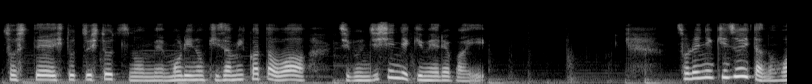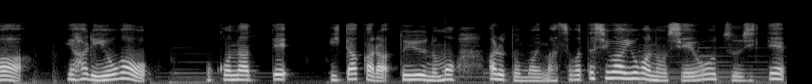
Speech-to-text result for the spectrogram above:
そして一つ一つのメモリの刻み方は自分自身で決めればいい。それに気づいたのは、やはりヨガを行っていたからというのもあると思います。私はヨガの教えを通じて、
